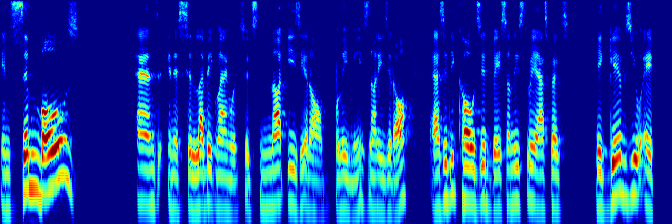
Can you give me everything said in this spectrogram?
in symbols and in a syllabic language. So it's not easy at all. Believe me, it's not easy at all. As it decodes it based on these three aspects, it gives you a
